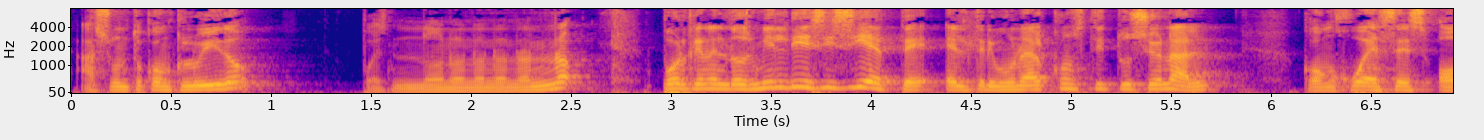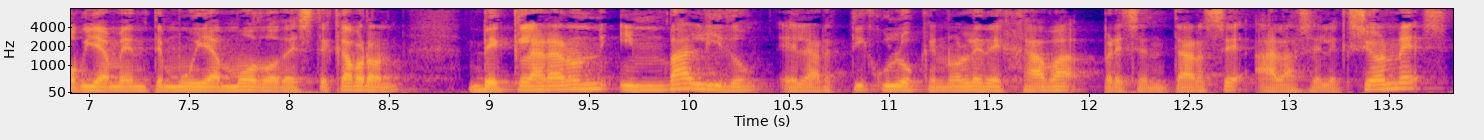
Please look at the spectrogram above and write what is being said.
Asunto concluido, pues no, no, no, no, no, no. Porque en el 2017 el Tribunal Constitucional con jueces obviamente muy a modo de este cabrón, declararon inválido el artículo que no le dejaba presentarse a las elecciones,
